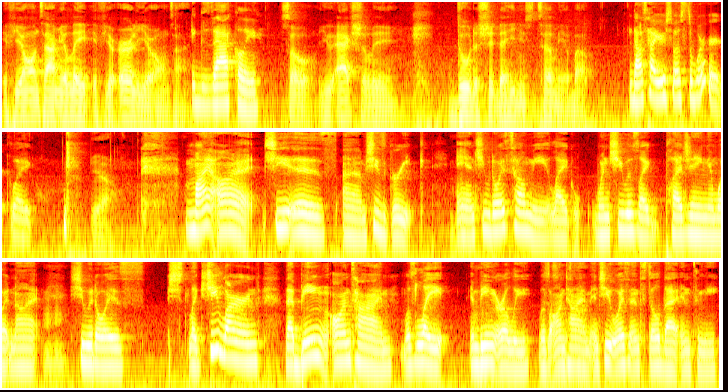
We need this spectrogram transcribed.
if you're on time, you're late. If you're early, you're on time. Exactly. So you actually do the shit that he needs to tell me about. That's how you're supposed to work. Like Yeah. my aunt, she is um she's Greek and she would always tell me like when she was like pledging and whatnot, she would always sh- like she learned that being on time was late and being early was on time and she always instilled that into me.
